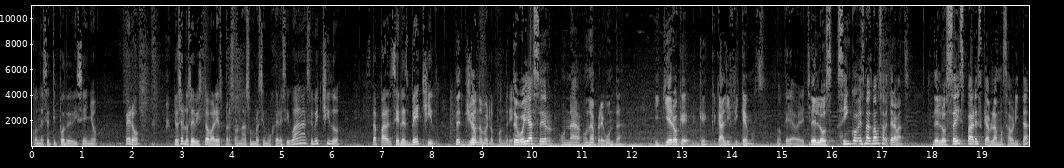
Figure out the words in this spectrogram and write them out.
con ese tipo de diseño. Pero yo se los he visto a varias personas, hombres y mujeres. Y digo, ah, se ve chido. Está padre. Se les ve chido. Te- yo te- no me lo pondría. Te voy a hacer una, una pregunta. Y quiero que, que califiquemos. Ok, a ver, echa. De los cinco, es más, vamos a meter avance. De los seis pares que hablamos ahorita.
